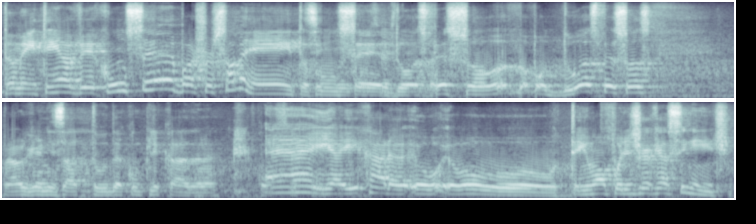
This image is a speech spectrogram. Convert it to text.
também tem a ver com ser baixo orçamento, com com ser certeza. duas pessoas. Duas pessoas pra organizar tudo é complicado, né? Com é, e aí, cara, eu, eu tenho uma política que é a seguinte:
